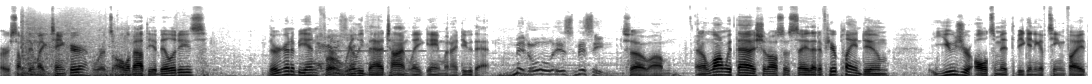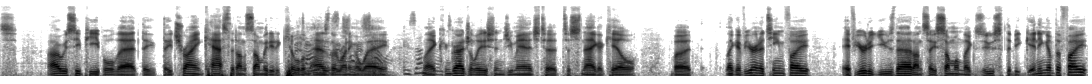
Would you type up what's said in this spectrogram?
or something like Tinker, where it's all about the abilities, they're going to be in for a really bad time late game when I do that. Middle is missing. So, um, and along with that, I should also say that if you're playing Doom, use your ultimate at the beginning of team fights. I always see people that they, they try and cast it on somebody to kill them as they're running away. Like, congratulations, you managed to, to snag a kill. But, like, if you're in a team fight, if you're to use that on, say, someone like Zeus at the beginning of the fight,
